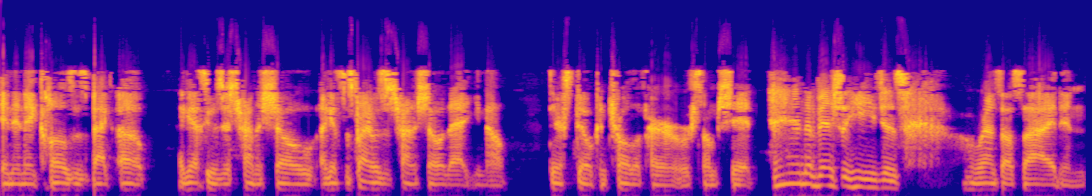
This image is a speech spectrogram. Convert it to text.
And then it closes back up. I guess he was just trying to show, I guess the spider was just trying to show that, you know, there's still control of her or some shit. And eventually he just runs outside and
